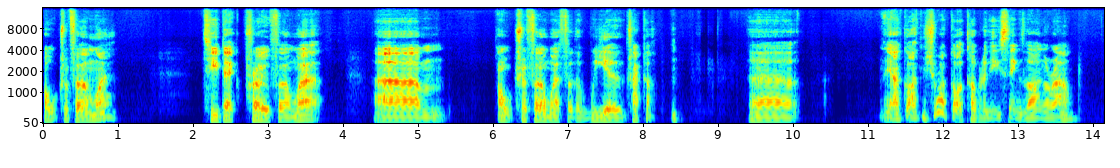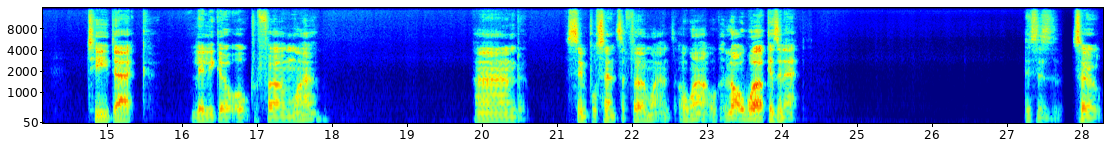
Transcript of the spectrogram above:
Ultra firmware. T-Deck Pro firmware. Um, Ultra firmware for the Wio tracker. uh, yeah, I've got, I'm sure I've got a couple of these things lying around. T-Deck, LilyGo Ultra firmware. And simple sensor firmware. Oh wow, a lot of work, isn't it? This is so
